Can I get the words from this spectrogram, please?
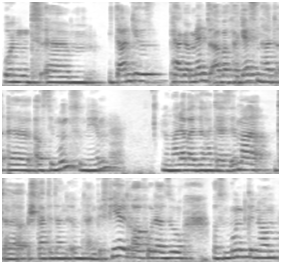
und ähm, dann dieses Pergament aber vergessen hat, äh, aus dem Mund zu nehmen Normalerweise hat er es immer, da stand dann irgendein Befehl drauf oder so, aus dem Mund genommen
